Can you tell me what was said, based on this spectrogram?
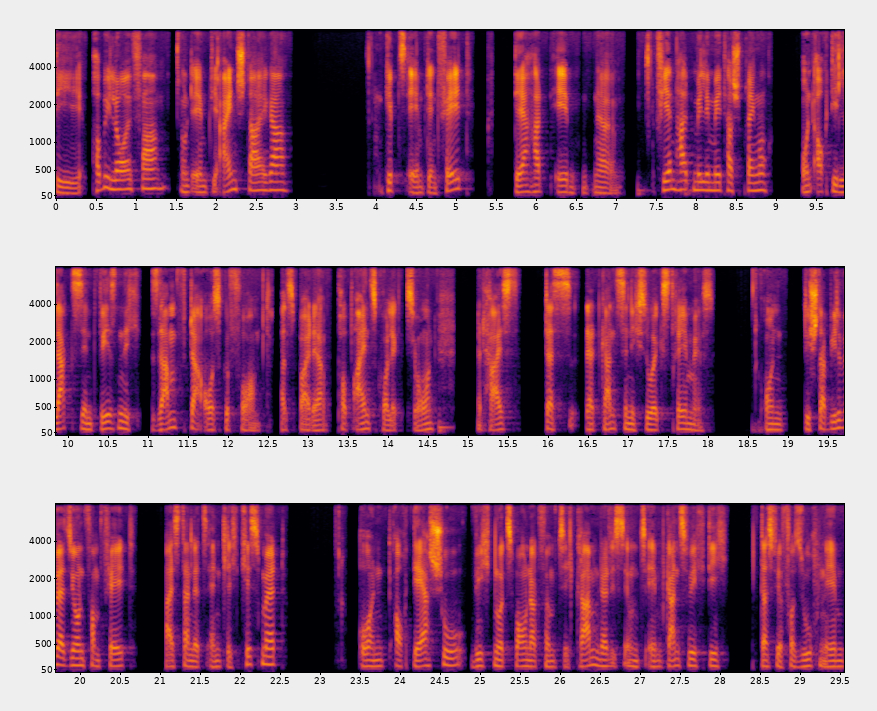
die Hobbyläufer und eben die Einsteiger gibt es eben den Fade. Der hat eben eine 4,5 Millimeter Sprengung und auch die Lachs sind wesentlich sanfter ausgeformt als bei der Pop 1 Kollektion. Das heißt, dass das Ganze nicht so extrem ist. Und die Stabilversion vom Fade heißt dann letztendlich Kismet. Und auch der Schuh wiegt nur 250 Gramm. Das ist uns eben ganz wichtig, dass wir versuchen, eben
